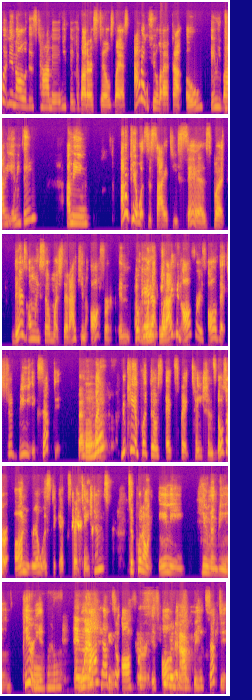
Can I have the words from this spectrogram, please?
putting in all of this time and we think about ourselves last. I don't feel like i owe anybody anything. I mean i don't care what society says but there's only so much that I can offer. And okay. what, I, what I can offer is all that should be accepted. That's uh-huh. like you can't put those expectations, those are unrealistic expectations to put on any human being, period. Uh-huh. And what I have to offer is all that toxic. should be accepted.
